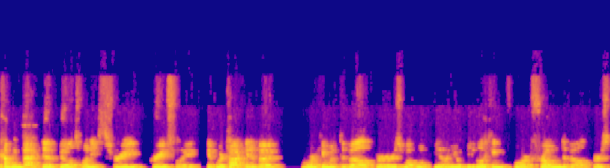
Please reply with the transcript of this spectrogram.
Coming back to Bill 23 briefly, we're talking about working with developers, what you know you'll be looking for from developers.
